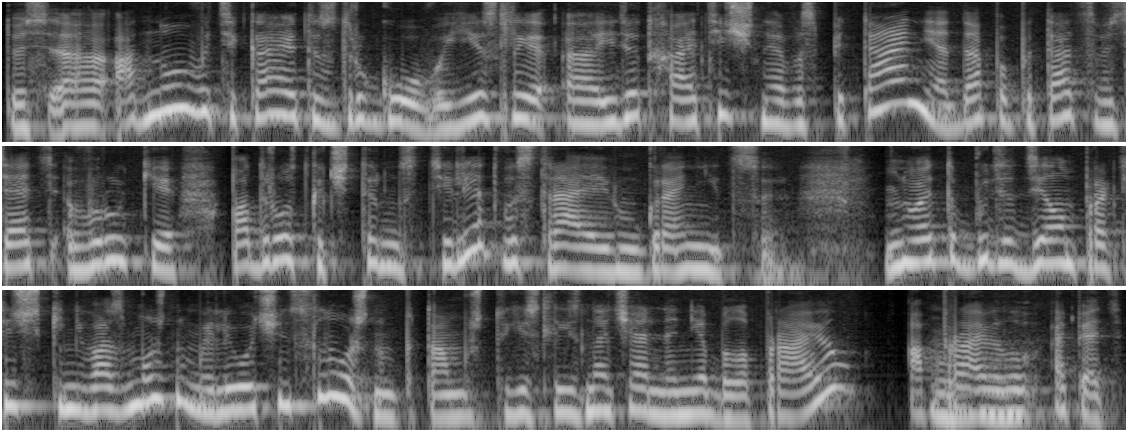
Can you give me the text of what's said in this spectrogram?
То есть э, одно вытекает из другого. Если э, идет хаотичное воспитание, да, попытаться взять в руки подростка 14 лет, выстраивая ему границы, ну, это будет делом практически невозможным или очень сложным, потому что если изначально не было правил, а правила, угу. опять,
